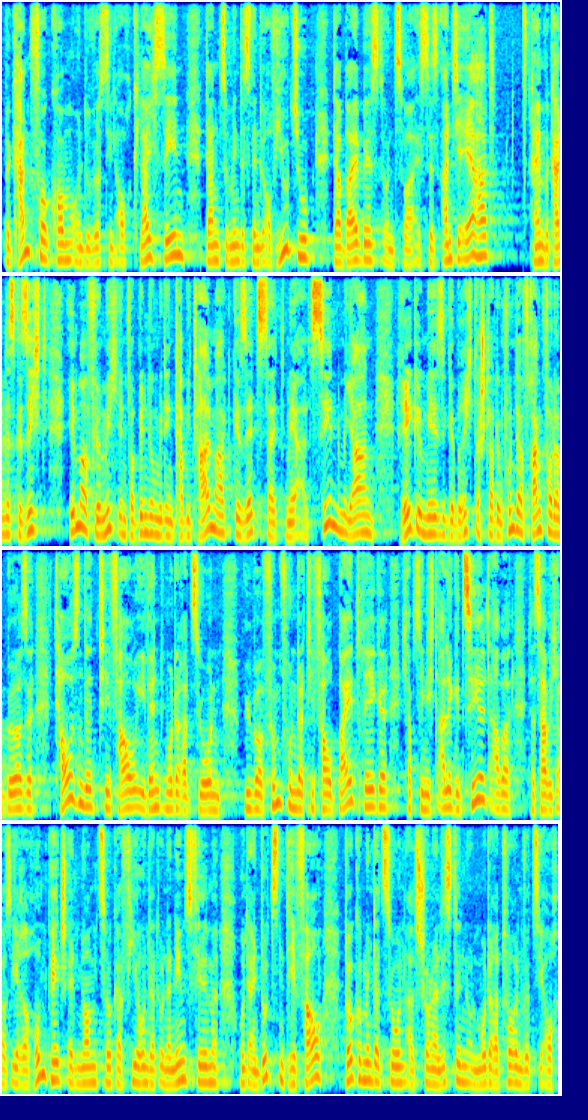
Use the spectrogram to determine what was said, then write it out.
bekannt vorkommen und du wirst ihn auch gleich sehen, dann zumindest wenn du auf YouTube dabei bist. Und zwar ist es Antje Erhardt ein bekanntes Gesicht, immer für mich in Verbindung mit dem Kapitalmarkt gesetzt, seit mehr als zehn Jahren regelmäßige Berichterstattung von der Frankfurter Börse, tausende TV-Event-Moderationen, über 500 TV-Beiträge. Ich habe sie nicht alle gezählt, aber das habe ich aus ihrer Homepage entnommen, circa 400 Unternehmensfilme und ein Dutzend TV-Dokumentationen. Als Journalistin und Moderatorin wird sie auch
